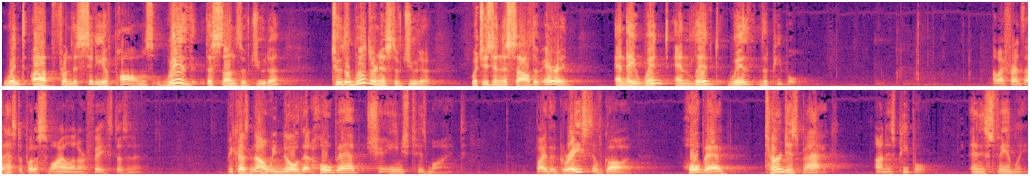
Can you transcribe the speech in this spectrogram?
went up from the city of palms with the sons of Judah to the wilderness of Judah, which is in the south of Arad. And they went and lived with the people. Now, my friends, that has to put a smile on our face, doesn't it? Because now we know that Hobab changed his mind. By the grace of God, Hobab turned his back on his people and his family.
